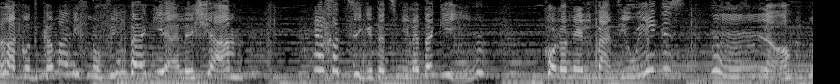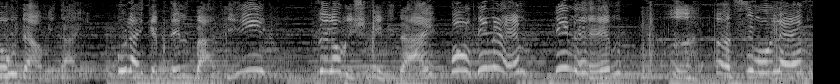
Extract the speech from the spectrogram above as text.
רק עוד כמה נפנופים ואגיע לשם. איך אציג את עצמי לדגים? קולונל באטי וויגס? Hmm, לא, מהודר מדי. אולי קפטן באטי? זה לא רשמי מדי. או, הנה הם, הנה הם. שימו לב,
